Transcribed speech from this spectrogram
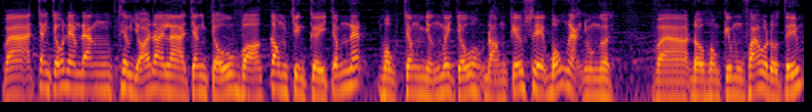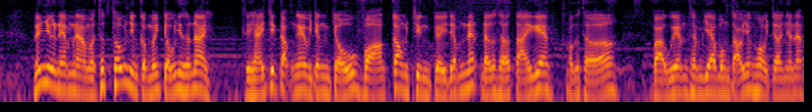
Và trang chủ anh em đang theo dõi đây là trang chủ võ công truyền kỳ.net một trong những mấy chủ hoạt động kéo xe 4 ngạc nha mọi người và đồ hồn kim môn pháo và đồ tím. Nếu như anh em nào mà thích thú những cầm mấy chủ như thế này thì hãy truy cập ngay vào chân chủ võ công truyền kỳ.net để có thể tải game và có thể vào game tham gia bôn tẩu nhân hồ chơi nha anh em.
